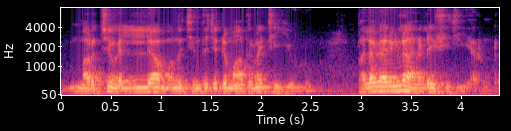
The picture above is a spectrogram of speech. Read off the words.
മറിച്ചും എല്ലാം ഒന്ന് ചിന്തിച്ചിട്ട് മാത്രമേ ചെയ്യുള്ളൂ. പല കാര്യങ്ങളും അനലൈസ് ചെയ്യാറുണ്ട്.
